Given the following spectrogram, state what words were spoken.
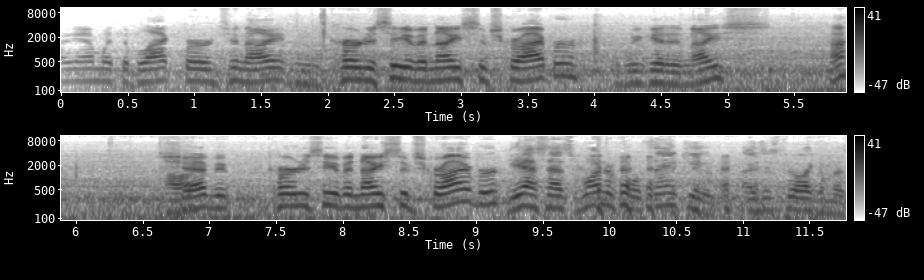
I am with the Blackbird tonight, and courtesy of a nice subscriber, we get a nice, huh? Chevy, courtesy of a nice subscriber. Yes, that's wonderful. Thank you. I just feel like I'm gonna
